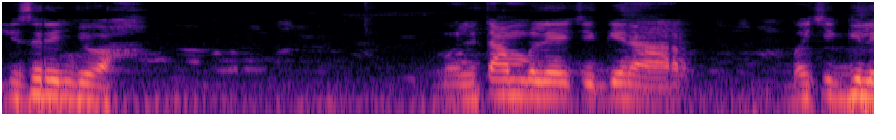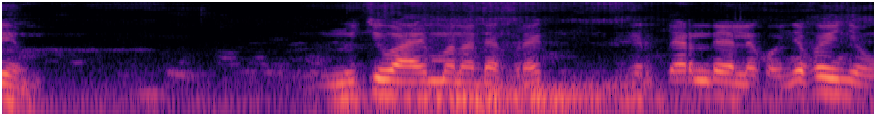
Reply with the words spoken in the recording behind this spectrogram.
li sëriñ bi wax. Mu li tàmbalee ci ginaar ba ci gileem. Lu ci waay mën a def rek ngir berndeele ko ña fay ñëw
